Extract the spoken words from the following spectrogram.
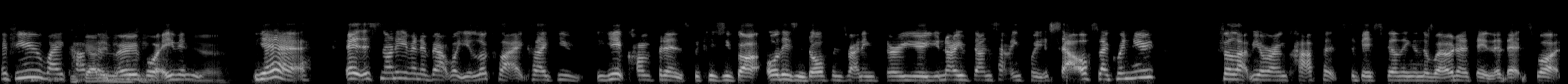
if you wake Without up and move looking, or even yeah, yeah. It's not even about what you look like. Like you, you get confidence because you've got all these endorphins running through you. You know you've done something for yourself. Like when you fill up your own cup it's the best feeling in the world i think that that's what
